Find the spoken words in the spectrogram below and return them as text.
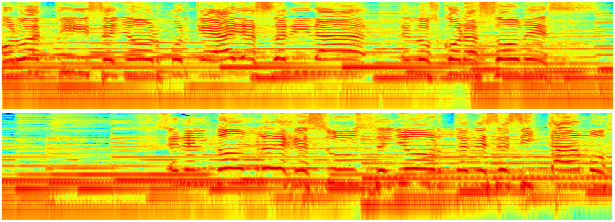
Oro a ti, Señor, porque haya sanidad en los corazones. En el nombre de Jesús, Señor, te necesitamos.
